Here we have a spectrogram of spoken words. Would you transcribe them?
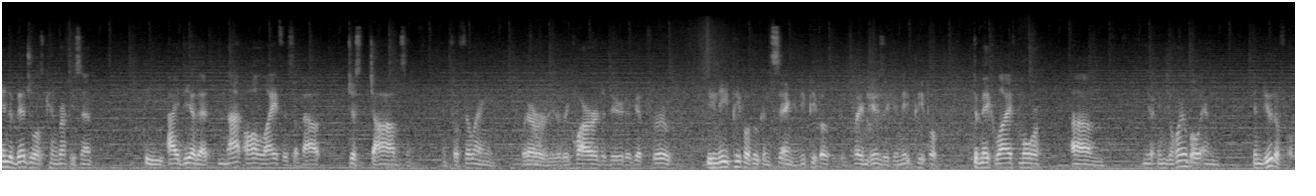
individuals can represent the idea that not all life is about just jobs and and fulfilling whatever you're required to do to get through. You need people who can sing. You need people who can play music. You need people to make life more um, you know, enjoyable and, and beautiful.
